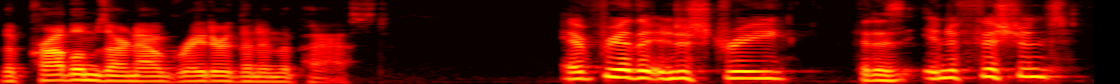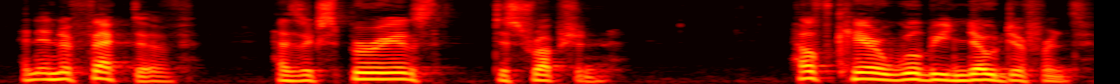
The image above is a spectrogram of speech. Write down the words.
the problems are now greater than in the past. Every other industry that is inefficient and ineffective has experienced disruption. Healthcare will be no different.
